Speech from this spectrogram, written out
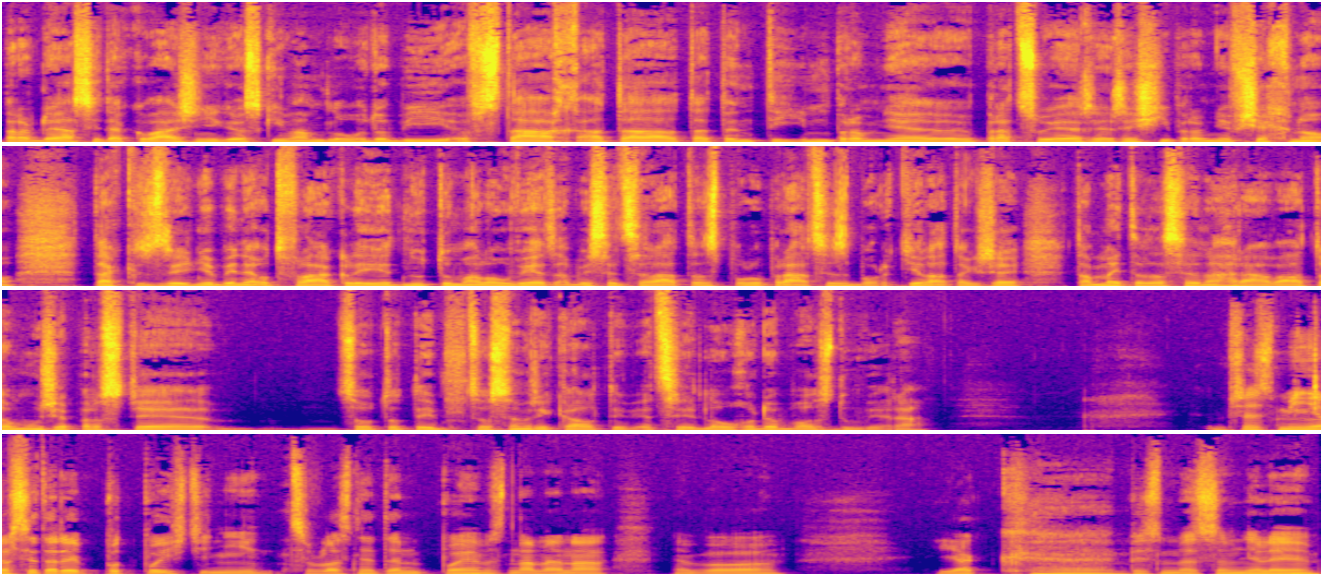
pravda je asi taková, že někdo, s kým mám dlouhodobý vztah a ta, ta, ten tým pro mě pracuje, ře, řeší pro mě všechno, tak zřejmě by neodflákli jednu tu malou věc, aby se celá ta spolupráce zbortila. Takže tam mi to zase nahrává tomu, že prostě jsou to ty, co jsem říkal, ty věci, dlouhodobost, důvěra. Dobře, zmínil jsi tady podpojištění. Co vlastně ten pojem znamená? Nebo jak eh, bychom se měli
